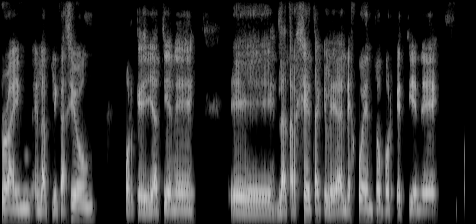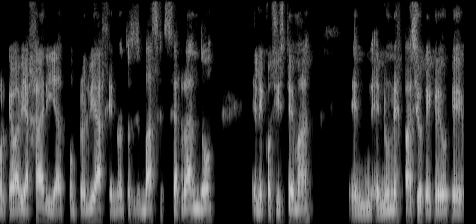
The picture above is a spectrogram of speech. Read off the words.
Prime en la aplicación, porque ya tiene eh, la tarjeta que le da el descuento, porque tiene, porque va a viajar y ya compró el viaje, ¿no? Entonces vas cerrando el ecosistema en, en un espacio que creo que,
